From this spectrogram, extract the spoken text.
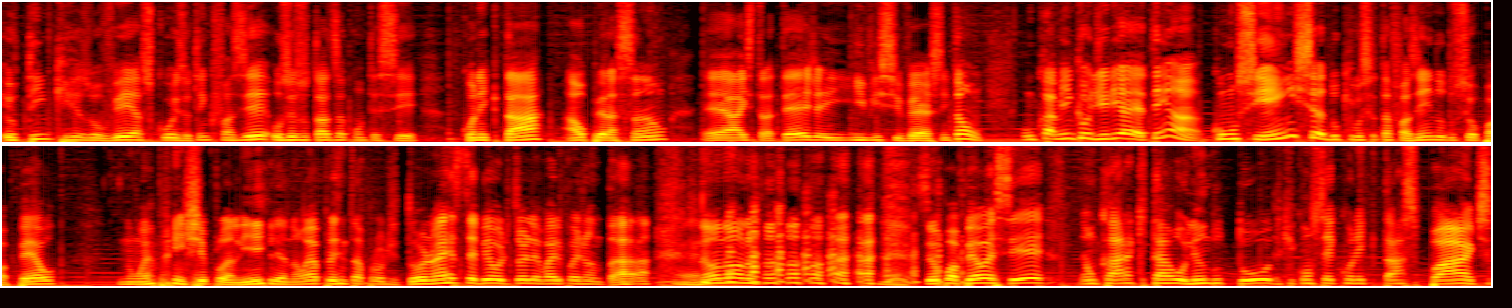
eu tenho que resolver as coisas, eu tenho que fazer os resultados acontecer, conectar a operação, é, a estratégia e, e vice-versa. Então, um caminho que eu diria é tenha consciência do que você está fazendo, do seu papel, não é preencher planilha, não é apresentar para o auditor, não é receber o auditor e levar ele para jantar. É. Não, não, não. É. Seu papel é ser um cara que está olhando todo, que consegue conectar as partes.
